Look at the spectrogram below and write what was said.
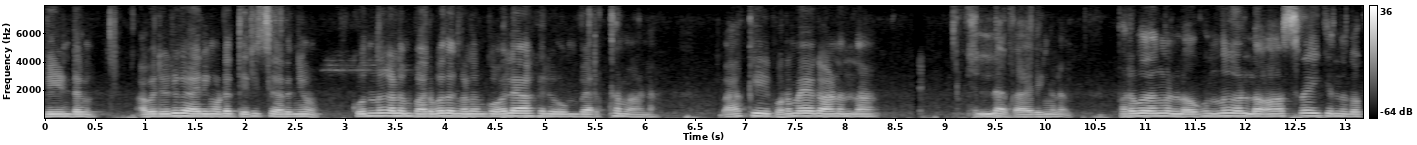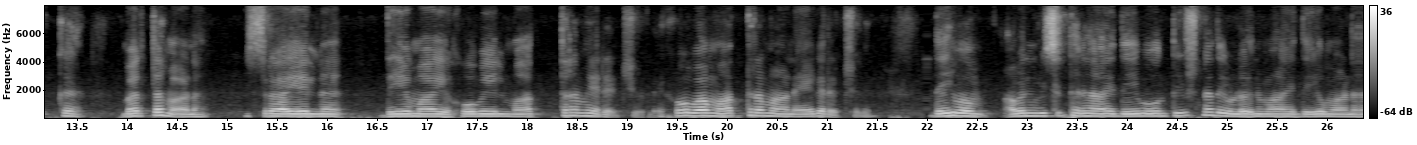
വീണ്ടും അവരൊരു കാര്യം കൂടെ തിരിച്ചറിഞ്ഞു. കുന്നുകളും പർവതങ്ങളും കോലാഹലവും വ്യർത്ഥമാണ്. ബാക്കി പുറമേ കാണുന്ന എല്ലാ കാര്യങ്ങളും പർവതങ്ങളിലോ കുന്നുകളിലോ ആശ്രയിക്കുന്നതൊക്കെ വ്യർത്ഥമാണ്. ഇസ്രായേലിന് ദൈവമായ യഹോവയിൽ മാത്രമേ രക്ഷയുള്ളൂ. യഹോവ മാത്രമാണ് ഏകരക്ഷകൻ. ദൈവം അവൻ വിശുദ്ധനായ ദൈവവും തീഷ്ണതയുള്ളവനുമായ ദൈവമാണ്.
